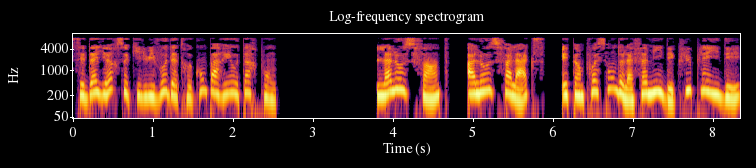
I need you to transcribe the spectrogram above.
C'est d'ailleurs ce qui lui vaut d'être comparé au tarpon. L'alose feinte, Alose phalax, est un poisson de la famille des clupléidés,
